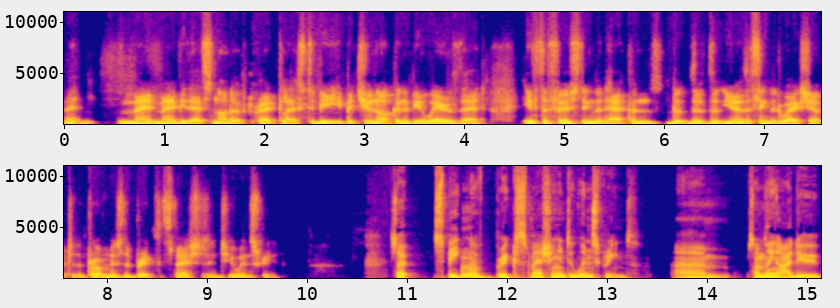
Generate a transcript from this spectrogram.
may, maybe that's not a great place to be, but you're not going to be aware of that if the first thing that happens, the, the, the you know, the thing that wakes you up to the problem is the brick that smashes into your windscreen. So, speaking of bricks smashing into windscreens, um, something I do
